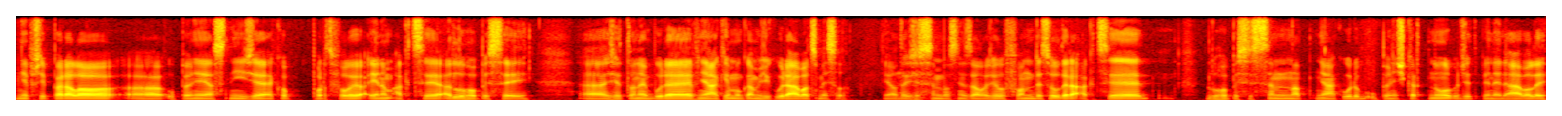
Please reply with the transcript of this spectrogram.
mně připadalo uh, úplně jasný, že jako portfolio jenom akcie a dluhopisy, uh, že to nebude v nějakém okamžiku dávat smysl. Jo, takže jsem vlastně založil fond, kde jsou teda akcie, dluhopisy jsem na nějakou dobu úplně škrtnul, protože by nedávali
